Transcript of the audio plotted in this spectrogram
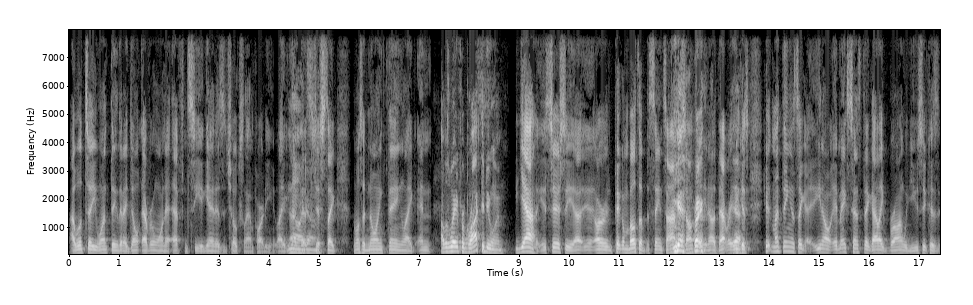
I will tell you one thing that I don't ever want to F and see again is a choke slam party. Like, No, I that's just like the most annoying thing. Like, and I was waiting for Brock to do one. yeah, seriously, uh, or pick them both up at the same time Yeah, or something. right. You know, at that rate. Yeah. Because here, my thing is like, you know, it makes sense that a guy like Braun would use it because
